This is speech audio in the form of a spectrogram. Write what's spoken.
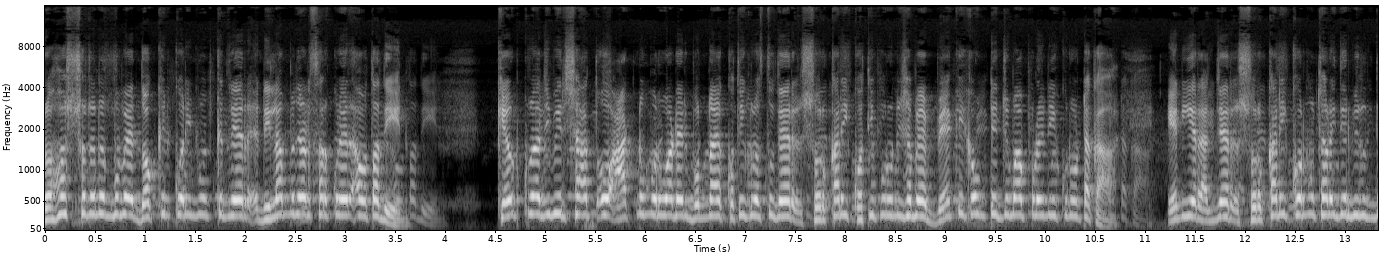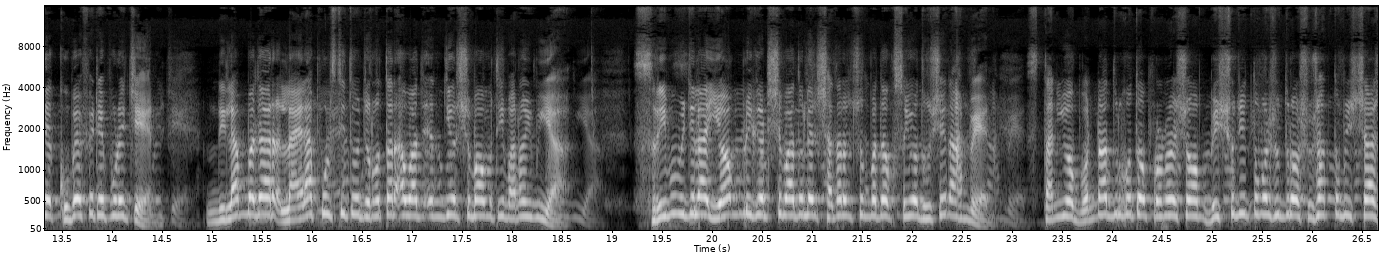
রহস্যজনকভাবে দক্ষিণ করিমগঞ্জ কেন্দ্রের নিলামবাজার সার্কেলের আওতাধীন। কেউটকুনাজীবীর সাত ও আট নম্বর ওয়ার্ডের বন্যায় ক্ষতিগ্রস্তদের সরকারি ক্ষতিপূরণ হিসাবে ব্যাংক অ্যাকাউন্টে জমা পড়েনি কোনো টাকা। এ নিয়ে রাজ্যের সরকারি কর্মচারীদের বিরুদ্ধে খুবই ফেটে পড়েছেন নিলামবাজার লায়লাপুর স্থিত জনতার আওয়াজ এনজিওর সভাপতি মানই মিয়া। শ্রীভূমি জেলা ইয়ং ব্রিগেড সেবা দলের সাধারণ সম্পাদক সৈয়দ হুসেন আহমেদ, স্থানীয় বন্যা দুর্গত প্রণয় সোম বিশ্বজিৎ তমসূদ্র সুশান্ত বিশ্বাস,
